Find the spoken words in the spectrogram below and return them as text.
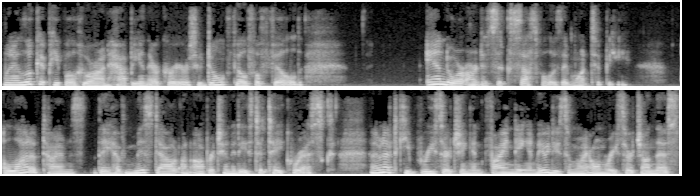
When I look at people who are unhappy in their careers, who don't feel fulfilled, and or aren't as successful as they want to be, a lot of times they have missed out on opportunities to take risks. And I'm going to have to keep researching and finding and maybe do some of my own research on this.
